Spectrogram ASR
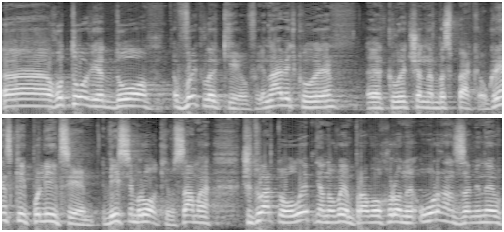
е, готові до викликів, і навіть коли кличе небезпека. Українській поліції 8 років. Саме 4 липня новим правоохоронний орган замінив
